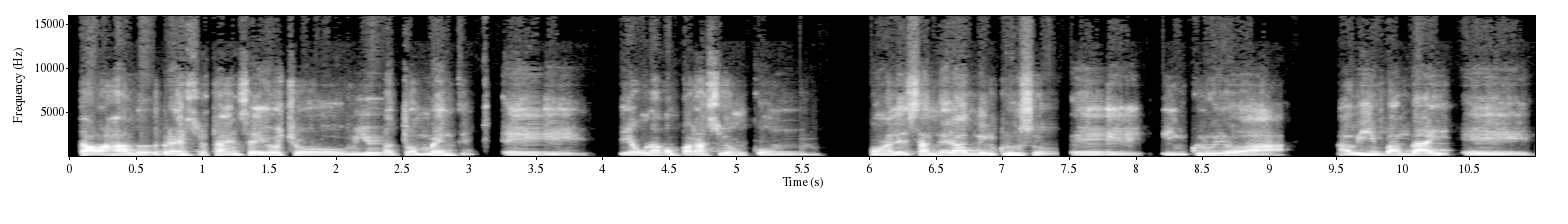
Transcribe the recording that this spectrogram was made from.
está bajando de precio, está en 6,8 millones actualmente. y en una comparación con, con Alexander Arnold, incluso incluyo a, a Virgin Van Dyke,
